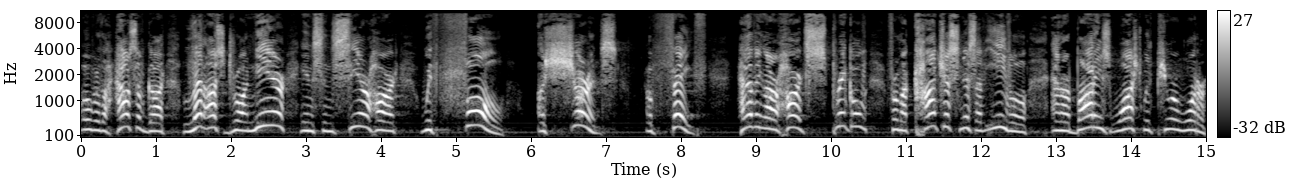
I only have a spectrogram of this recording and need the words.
over the house of God, let us draw near in sincere heart with full assurance of faith having our hearts sprinkled from a consciousness of evil and our bodies washed with pure water.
